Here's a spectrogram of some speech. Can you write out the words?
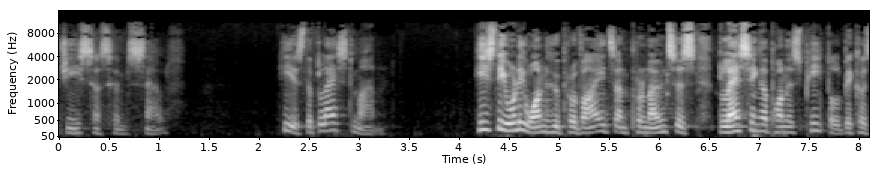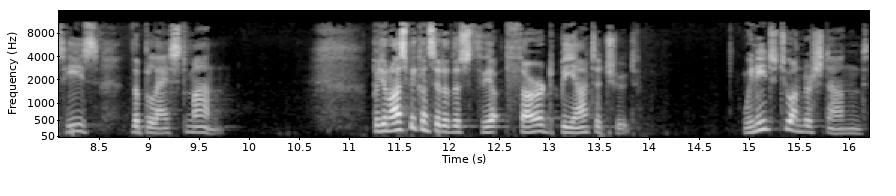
Jesus himself. He is the blessed man. He's the only one who provides and pronounces blessing upon his people because he's the blessed man. But you know, as we consider this th- third beatitude, we need to understand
